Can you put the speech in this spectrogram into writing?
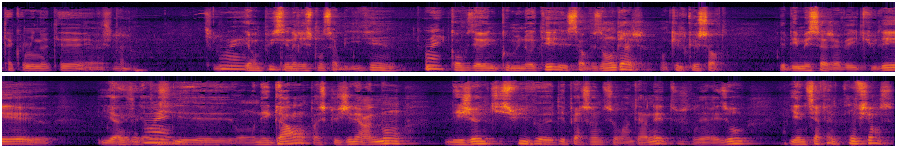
ta communauté. etc. Ouais. Et en plus, c'est une responsabilité. hein. Ouais. Quand vous avez une communauté, ça vous engage, en quelque sorte. Il y a des messages à véhiculer. Euh, il y a, il y a Ouais. aussi, on est garant, parce que généralement, les jeunes qui suivent euh, des personnes sur Internet, sur les réseaux, il y a une certaine confiance.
